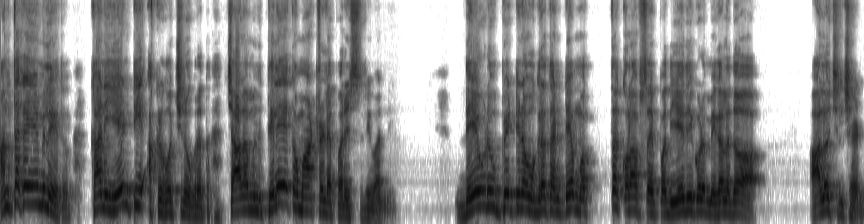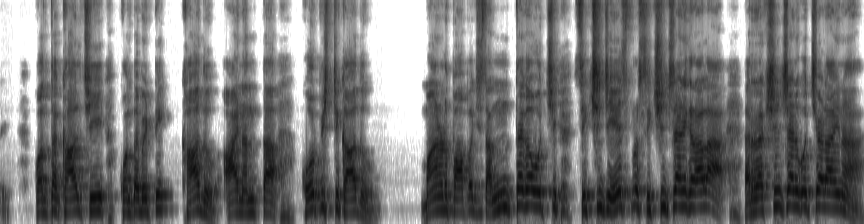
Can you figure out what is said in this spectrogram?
అంతగా ఏమి లేదు. కానీ ఏంటి అక్కడికి వచ్చిన ఉగ్రత? చాలామంది తెలియక మాట్లాడే పరిస్థితి ఇవన్నీ. దేవుడు పెట్టిన ఉగ్రత అంటే మొత్తం కొలాప్స్ అయిపోద్ది. ఏది కూడా మిగలదో. ఆలోచించండి. కొంత కాల్చి కొంత పెట్టి కాదు. ఆయన అంత కోపిష్టి కాదు. మానవుడు పాపం చేసి అంతగా వచ్చి శిక్షించి ఏసు శిక్షించడానికి రాలా? రక్షించడానికి వచ్చాడు ఆయన.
